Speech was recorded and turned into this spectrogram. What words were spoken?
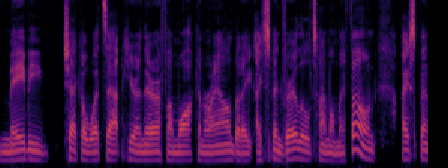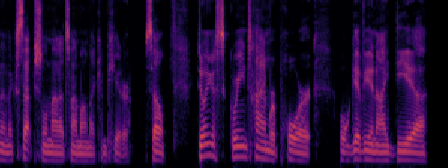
Maybe check a WhatsApp here and there if I'm walking around, but I, I, spend very little time on my phone. I spend an exceptional amount of time on my computer. So, doing a screen time report will give you an idea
